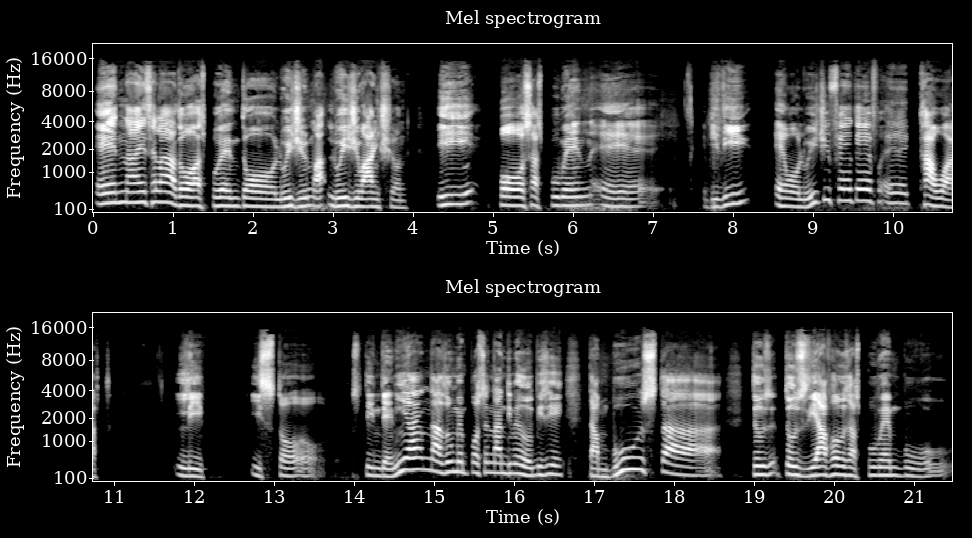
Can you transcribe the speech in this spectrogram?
Ε, να ήθελα να δω, ας πούμε, το Luigi, Ma- Luigi Mansion ή πώς, ας πούμε, ε, επειδή ε, ο Luigi φαίνεται ε, coward λι στο, στην ταινία να δούμε πώς να αντιμετωπίσει τα μπούς, τα, τους, τους διάφορους, ας πούμε, που...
